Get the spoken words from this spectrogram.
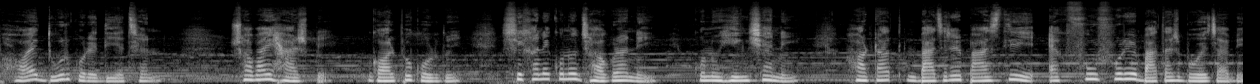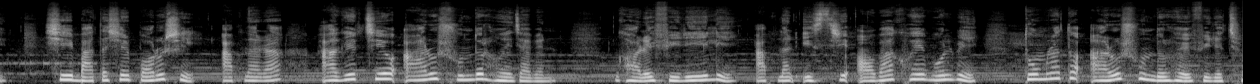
ভয় দূর করে দিয়েছেন। সবাই হাসবে, গল্প করবে, সেখানে কোনো ঝগড়া নেই। কোনো হিংসা নেই। হঠাৎ বাজারের পাশ দিয়ে এক ফুরফুরে বাতাস বয়ে যাবে। সেই বাতাসের পরশে আপনারা আগের চেয়েও আরও সুন্দর হয়ে যাবেন। ঘরে ফিরে এলে আপনার স্ত্রী অবাক হয়ে বলবে, তোমরা তো আরও সুন্দর হয়ে ফিরেছ।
